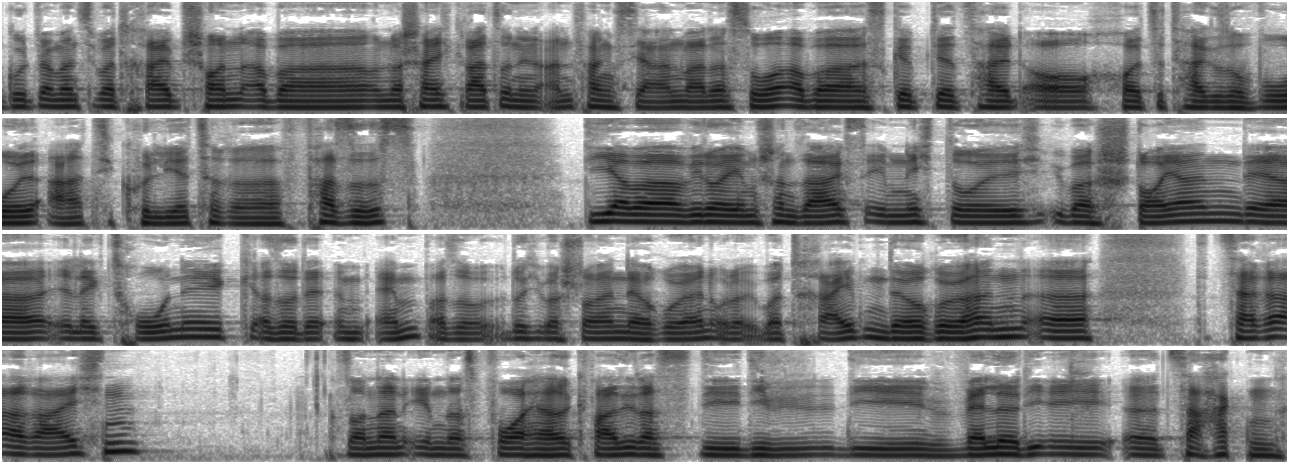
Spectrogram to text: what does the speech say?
gut, wenn man es übertreibt schon, aber und wahrscheinlich gerade so in den Anfangsjahren war das so, aber es gibt jetzt halt auch heutzutage so wohl artikuliertere Fuzzes, die aber, wie du eben schon sagst, eben nicht durch Übersteuern der Elektronik, also der, im Amp, also durch Übersteuern der Röhren oder Übertreiben der Röhren äh, die Zerre erreichen, sondern eben das vorher quasi das die die die Welle die äh, zerhacken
